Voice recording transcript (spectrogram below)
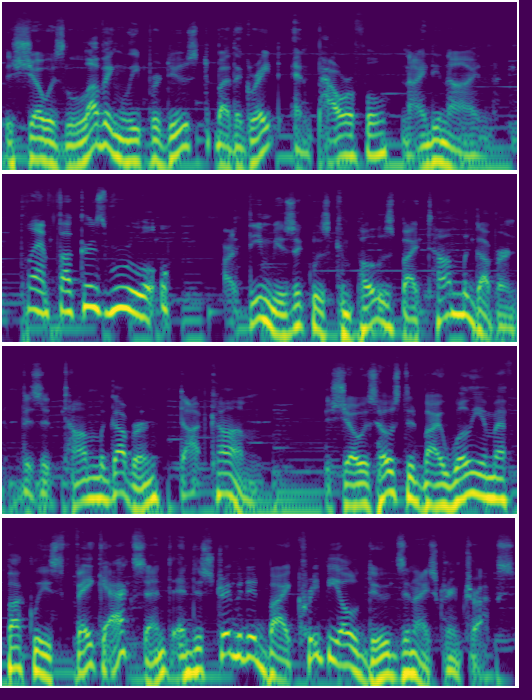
The show is lovingly produced by the great and powerful 99. plant fuckers rule. Our theme music was composed by Tom McGovern. Visit tommcgovern.com. The show is hosted by William F. Buckley's fake accent and distributed by creepy old dudes in ice cream trucks.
